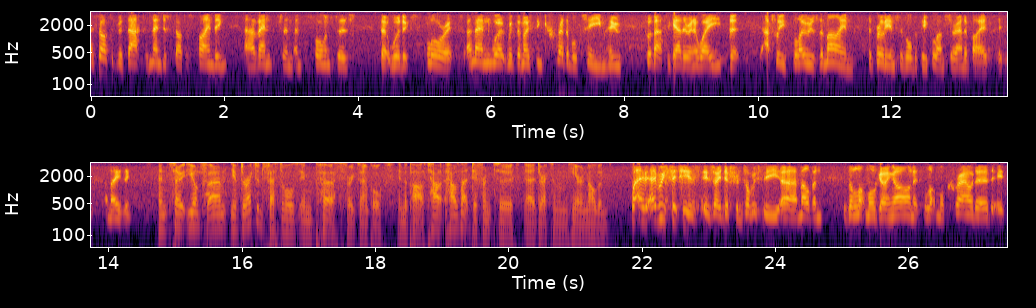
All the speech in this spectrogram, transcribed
I started with that and then just started finding uh, events and, and performances that would explore it and then work with the most incredible team who put that together in a way that absolutely blows the mind. The brilliance of all the people I'm surrounded by is, is amazing. And so you've um, you've directed festivals in Perth, for example, in the past. How how's that different to uh, directing them here in Melbourne? Well, every city is, is very different. Obviously, uh, Melbourne there's a lot more going on. It's a lot more crowded. It's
